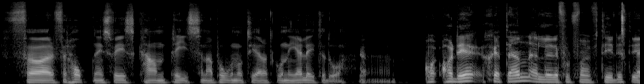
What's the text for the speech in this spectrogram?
För förhoppningsvis kan priserna på onoterat gå ner lite då. Har, har det skett än eller är det fortfarande för tidigt? Eh,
